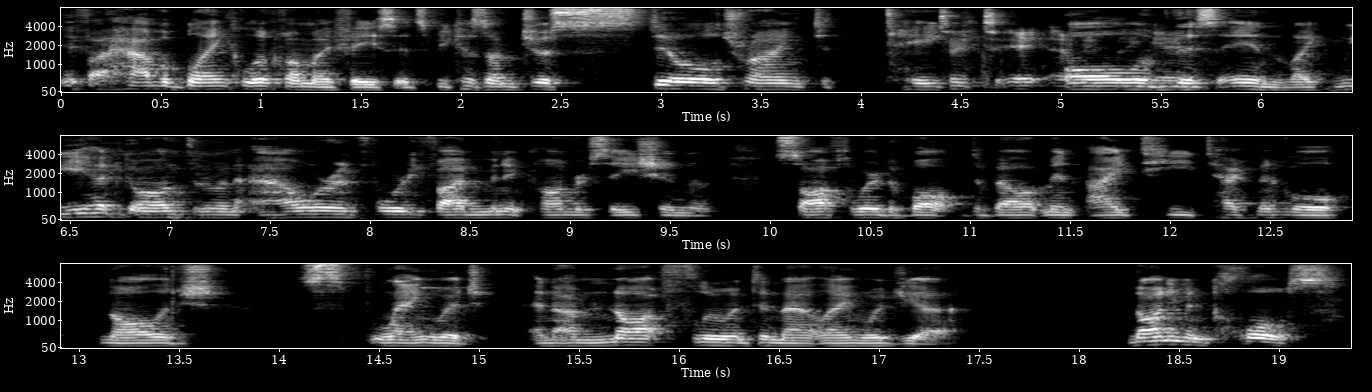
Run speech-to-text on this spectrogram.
if I have a blank look on my face, it's because I'm just still trying to take To- to- all of in. this in. Like we had gone through an hour and 45 minute conversation of software development, IT, technical knowledge, language, and I'm not fluent in that language yet. Not even close.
